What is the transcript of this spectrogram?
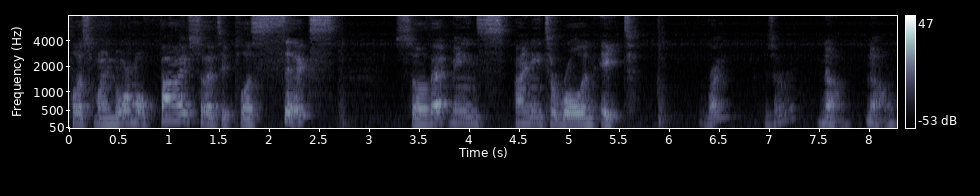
plus my normal 5 so that's a plus 6 so that means I need to roll an 8 right is that right no no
